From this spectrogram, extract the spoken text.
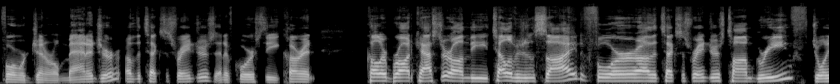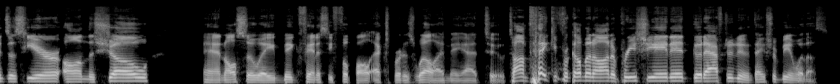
former general manager of the Texas Rangers, and of course, the current color broadcaster on the television side for uh, the Texas Rangers, Tom Grieve, joins us here on the show and also a big fantasy football expert as well, I may add too. Tom, thank you for coming on. Appreciate it. Good afternoon. Thanks for being with us.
